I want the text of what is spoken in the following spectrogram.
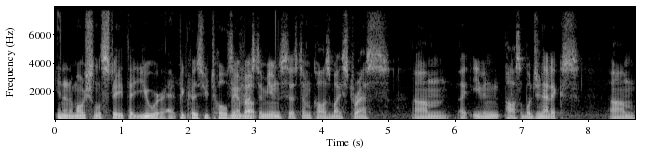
in an emotional state that you were at because you told me Suppressed about immune system caused by stress, um, uh, even possible genetics. Um,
